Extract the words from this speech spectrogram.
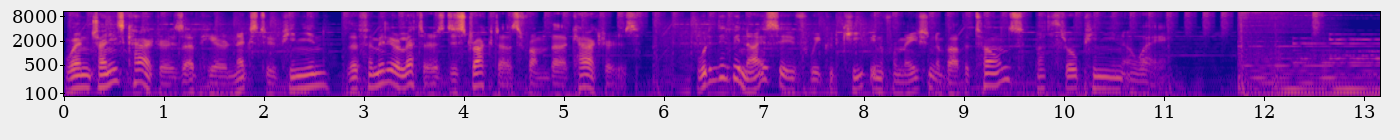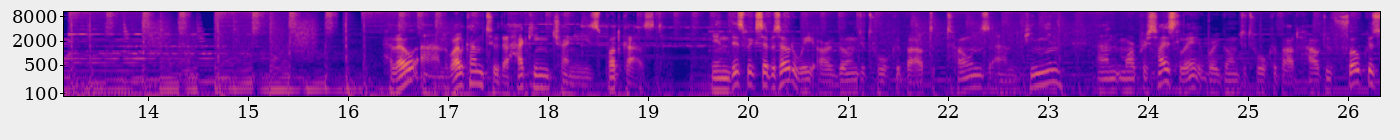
When Chinese characters appear next to pinyin, the familiar letters distract us from the characters. Wouldn't it be nice if we could keep information about the tones but throw pinyin away? Hello and welcome to the Hacking Chinese podcast. In this week's episode, we are going to talk about tones and pinyin, and more precisely, we're going to talk about how to focus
